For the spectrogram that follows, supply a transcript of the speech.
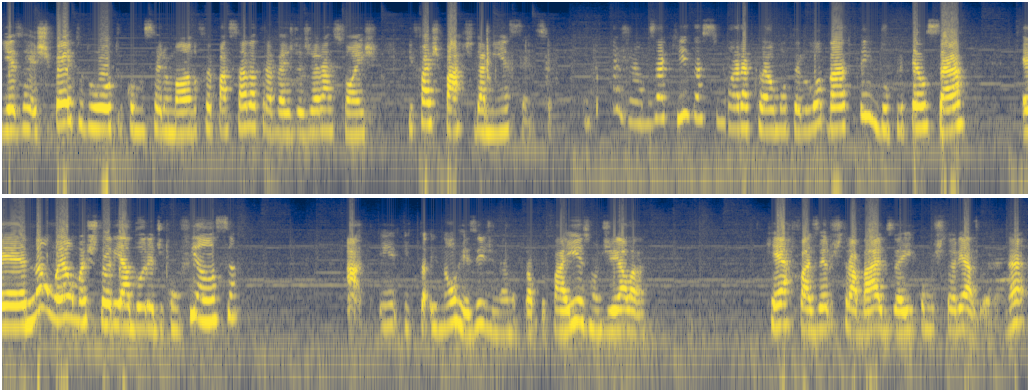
E esse respeito do outro como ser humano foi passado através das gerações e faz parte da minha essência. Então, nós vemos aqui que a senhora Cléo Monteiro Lobato tem duplo pensar, é, não é uma historiadora de confiança, e, e, não reside né, no próprio país, onde ela quer fazer os trabalhos aí como historiadora. Né?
